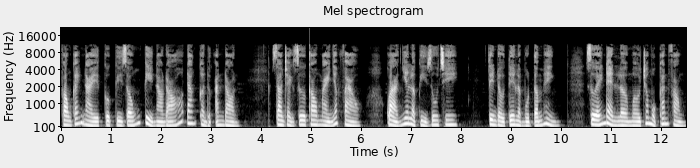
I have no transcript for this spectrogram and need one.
Phong cách này cực kỳ giống kỷ nào đó đang cần được ăn đòn. Giang Trạch Dư cau mày nhấp vào. Quả nhiên là kỷ du chi. Tin đầu tiên là một tấm hình. Dưới ánh đèn lờ mờ trong một căn phòng.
